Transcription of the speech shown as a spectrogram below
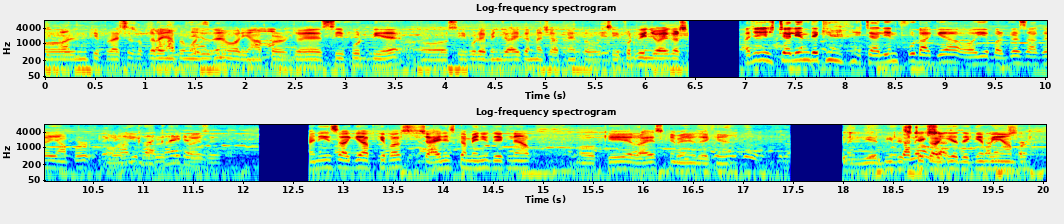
और इनके प्राइसेस वगैरह यहाँ पर मौजूद हैं और यहाँ पर जो है सी फ़ूड भी है और सी फ़ूड आप इंजॉय करना चाहते हैं तो सी फ़ूड भी इंजॉय कर सकते हैं। अच्छा इटालियन देखें इटालियन फ़ूड आ गया और ये बर्गर्स आ गए यहाँ पर और ये बर्गर प्राइस है। चाइनीज़ आ गया आपके पास। चाइनीज़ का मेन्यू देख लें आप। ओके राइस के मेन्यू देखें। ये बीफ स्टेक आ गया देखें भाई यहाँ पर।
